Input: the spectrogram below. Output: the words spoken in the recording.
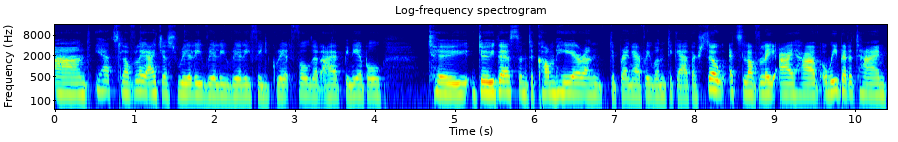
and yeah it's lovely i just really really really feel grateful that i have been able to do this and to come here and to bring everyone together. So it's lovely. I have a wee bit of time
